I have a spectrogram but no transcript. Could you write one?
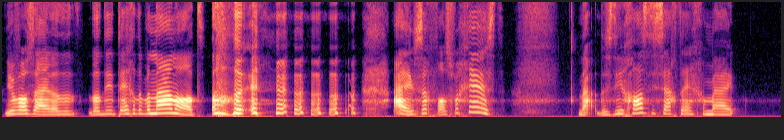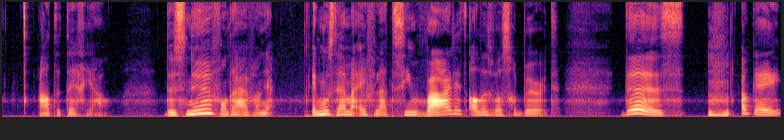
juffrouw zei dat, het, dat hij tegen de banaan had. hij heeft zich vast vergist. Nou, dus die gast die zegt tegen mij, altijd tegen jou. Dus nu vond hij van, ja, ik moest hem maar even laten zien waar dit alles was gebeurd. Dus, oké, ik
